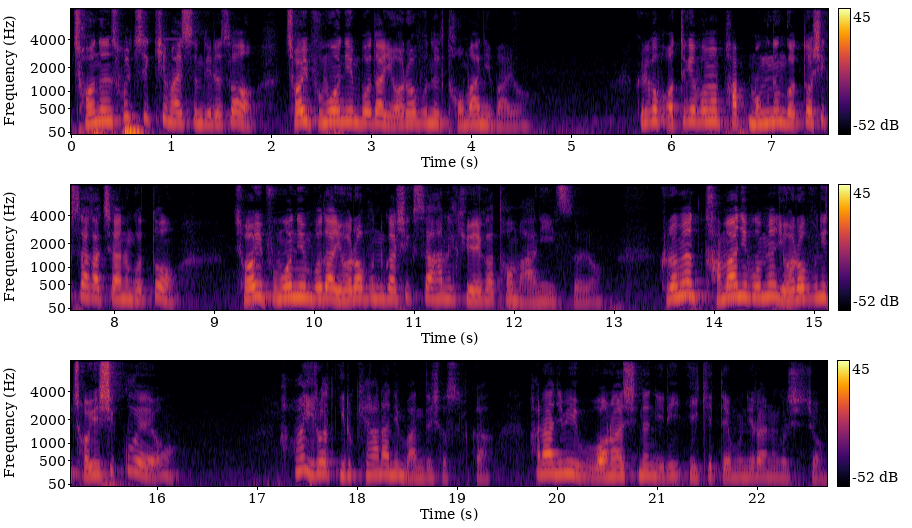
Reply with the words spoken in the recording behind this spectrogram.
저는 솔직히 말씀드려서 저희 부모님보다 여러분을 더 많이 봐요. 그리고 어떻게 보면 밥 먹는 것도 식사 같이 하는 것도 저희 부모님보다 여러분과 식사하는 기회가 더 많이 있어요. 그러면 가만히 보면 여러분이 저희 식구예요. 아, 이렇게 하나님 만드셨을까? 하나님이 원하시는 일이 있기 때문이라는 것이죠.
